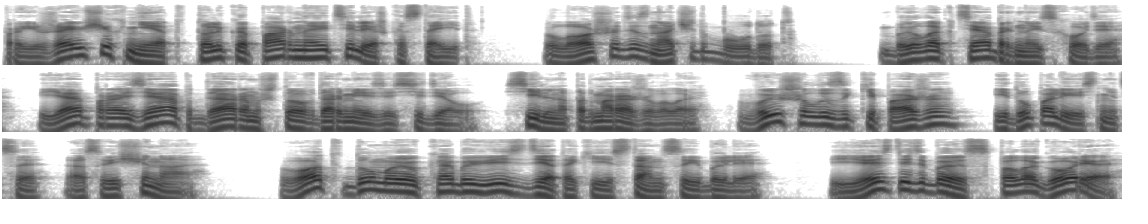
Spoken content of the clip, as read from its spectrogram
Проезжающих нет, только парная тележка стоит. Лошади, значит, будут. Был октябрь на исходе. Я прозяб даром, что в Дармезе сидел. Сильно подмораживало. Вышел из экипажа, иду по лестнице, освещена. Вот, думаю, как бы везде такие станции были. Ездить бы с Пологоря,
